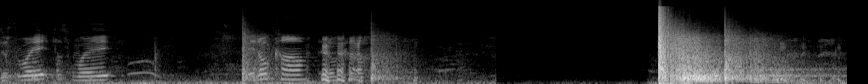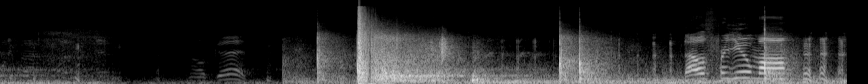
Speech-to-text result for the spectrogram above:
Just wait, just wait. It'll come, it'll come. Smells good. That was for you, Mom.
